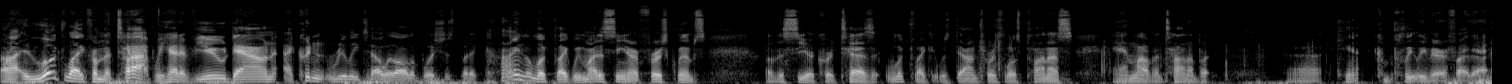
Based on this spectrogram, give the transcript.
Uh, it looked like from the top we had a view down. I couldn't really tell with all the bushes, but it kind of looked like we might have seen our first glimpse of the Sea of Cortez. It looked like it was down towards Los Planes and La Ventana, but uh, can't completely verify that.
